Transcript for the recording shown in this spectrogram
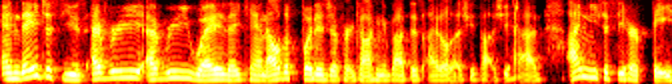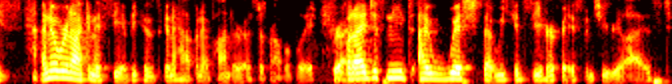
and they just use every every way they can all the footage of her talking about this idol that she thought she had i need to see her face i know we're not going to see it because it's going to happen at ponderosa probably right. but i just need i wish that we could see her face when she realized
